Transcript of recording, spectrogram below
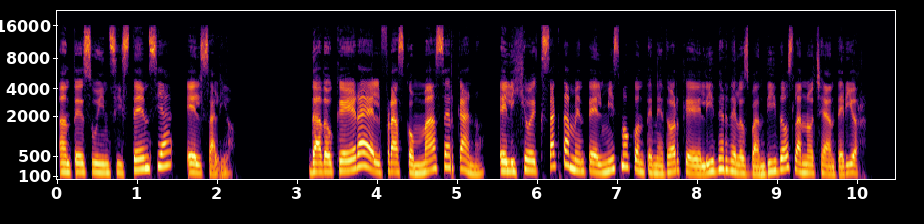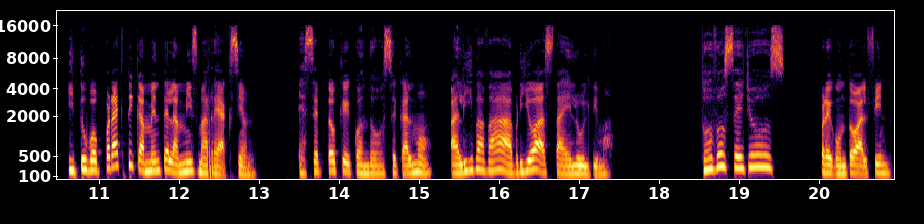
Ante su insistencia, él salió. Dado que era el frasco más cercano, eligió exactamente el mismo contenedor que el líder de los bandidos la noche anterior, y tuvo prácticamente la misma reacción, excepto que cuando se calmó, Ali Baba abrió hasta el último. ¿Todos ellos? preguntó al fin.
